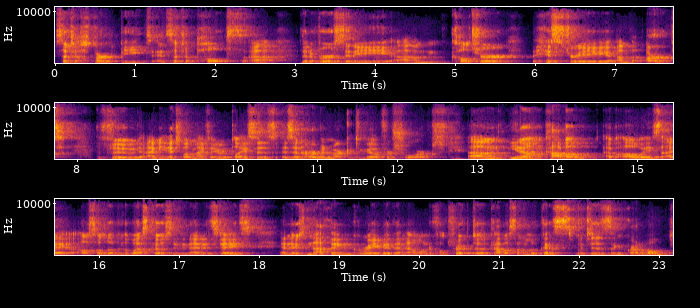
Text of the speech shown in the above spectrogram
such a heartbeat and such a pulse. Uh, the diversity, um, culture, the history, um, the art, the food. I mean, it's one of my favorite places as an urban market to go for sure. Um, you know, Cabo, I've always, I also live in the West Coast of the United States and there's nothing greater than a wonderful trip to Cabo San Lucas, which is incredible.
